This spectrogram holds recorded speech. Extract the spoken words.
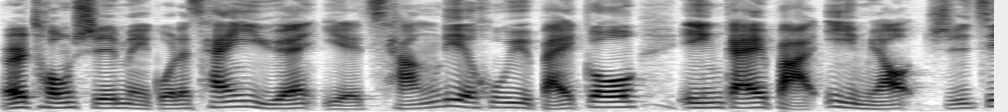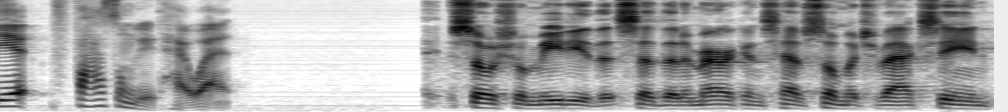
而同时，美国的参议员也强烈呼吁白宫应该把疫苗直接发送给台湾。Social media that said that Americans have so much vaccine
